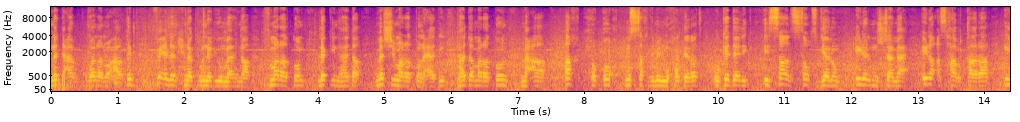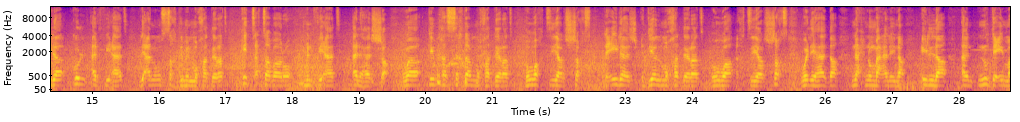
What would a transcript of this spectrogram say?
ندعم ولا نعاقب. فعلا حنا كنا اليوم هنا في ماراثون لكن هذا ماشي ماراثون عادي هذا ماراثون مع اخذ حقوق مستخدمي المخدرات وكذلك إيصال الصوت ديالهم إلى المجتمع إلى أصحاب القرار إلى كل الفئات لأن مستخدمي المخدرات كيتعتبروا من الفئات الهشة. وكيبقى استخدام المخدرات هو اختيار الشخص العلاج ديال المخدرات هو اختيار الشخص ولهذا نحن ما علينا إلا أن ندعم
